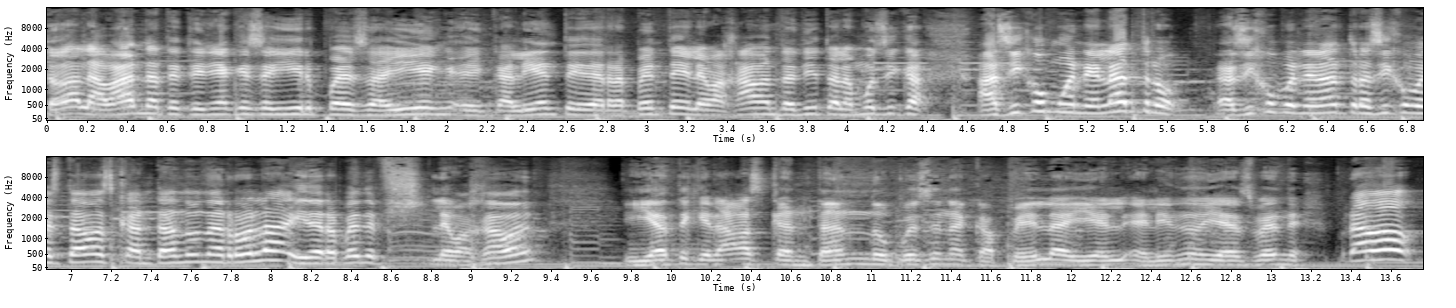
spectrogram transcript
toda la banda te tenía que seguir pues ahí en, caliente y de repente le bajaban tantito la música, así como en el antro, así como en el antro, así como estabas cantando una rola y de repente le bajaban y ya te quedabas cantando pues en la capela y el, himno ya después ¡bravo!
